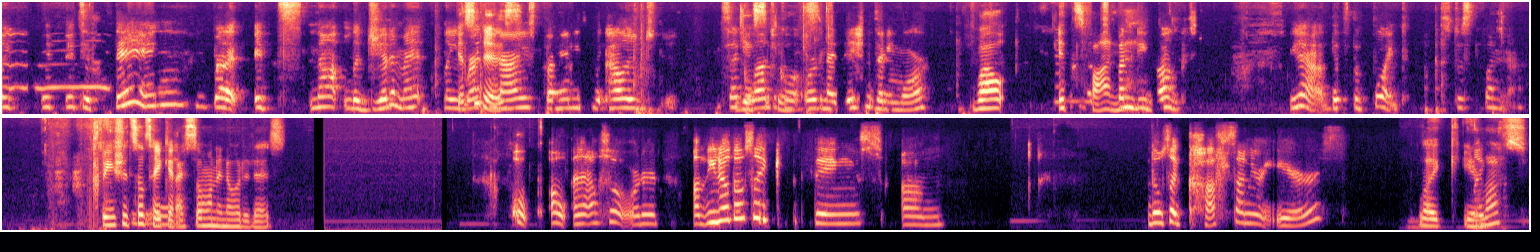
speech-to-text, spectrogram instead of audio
Like it, it's a thing, but it's not legitimately Yes, it is. recognized by any psychology, psychological is. organizations anymore. Well, it's It's fun. been debunked. Yeah, that's the point. It's just fun now. But you should still take it. I still want to know what it is. Oh, oh, and I also ordered um you know those like things um those like cuffs on your ears? Like earmuffs?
